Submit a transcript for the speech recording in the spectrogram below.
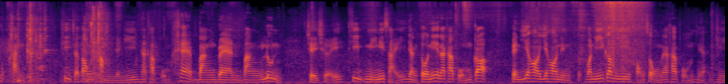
ทุกคันที่จะต้องทำอย่างนี้นะครับผมแค่บางแบรนด์บางรุ่น เฉยๆ ที่มีนิสัยอย่างตัวนี้นะครับผมก็เป็นยี่ห้อยี่ห้อหนึ่งวันนี้ก็มีของส่งนะครับผมเนี่ยมี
